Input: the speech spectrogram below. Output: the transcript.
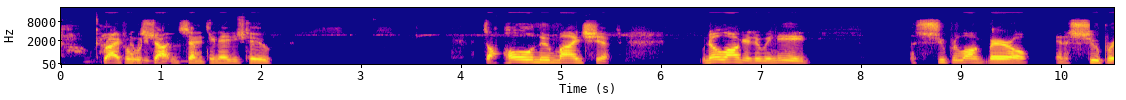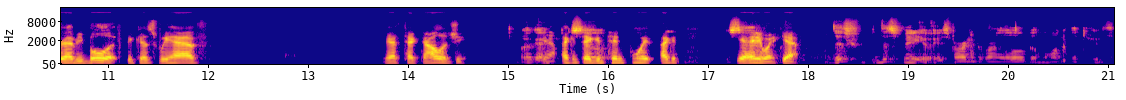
Oh, God, rifle was shot in even imagine that shit. 1782. It's a whole new mind shift. No longer do we need a super long barrel and a super heavy bullet because we have we have technology. Okay. Yeah. I can take a so- 10 point. I can. so Yeah. Anyway. Yeah. This this video is starting to run a little bit long in the tooth.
